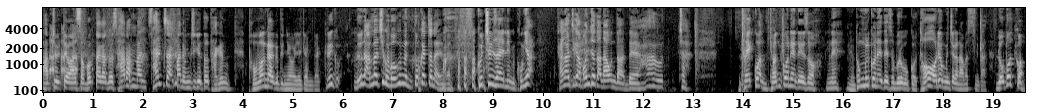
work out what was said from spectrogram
밥 줄 때 와서 먹다가도 사람만 살짝만 움직여도 닭은 도망가거든요. 얘기합니다. 그리고 눈 안 맞추고 먹으면 똑같잖아요. 네. 9741님 공약 강아지가 먼저 다 나온다. 네. 아우, 자. 개권, 견권에 대해서, 네. 동물권에 대해서 물어보고 더 어려운 문제가 남았습니다. 로봇권.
